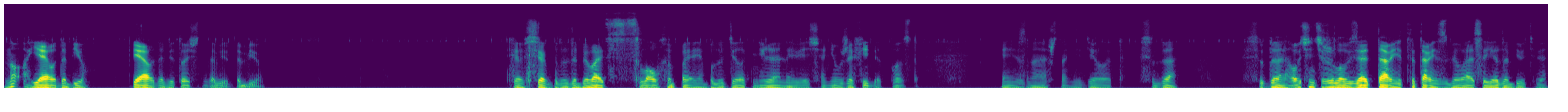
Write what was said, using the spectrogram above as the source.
Но я его добью. Я его добью, точно добью, добью. Я всех буду добивать слов хп, я буду делать нереальные вещи. Они уже фидят просто. Я не знаю, что они делают. Сюда. Сюда. Очень тяжело взять таргет, и таргет сбивается, я добью тебя.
